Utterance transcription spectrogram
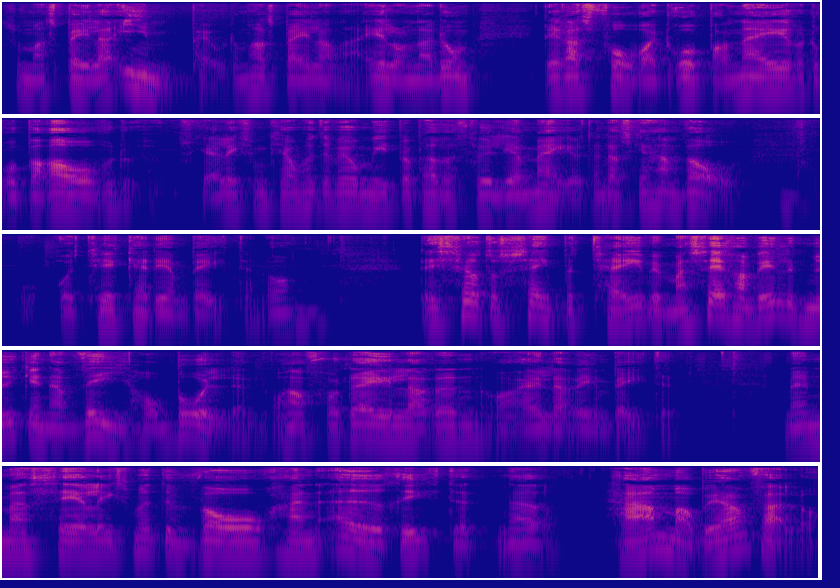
som man spelar in på, de här spelarna. Eller när de, deras forward droppar ner och droppar av, då ska liksom kanske inte vår mittback behöva följa med, utan där ska han vara och, och täcka den biten. Och det är svårt att se på tv. Man ser han väldigt mycket när vi har bollen och han fördelar den och hela den biten. Men man ser liksom inte var han är riktigt när Hammarby anfaller.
